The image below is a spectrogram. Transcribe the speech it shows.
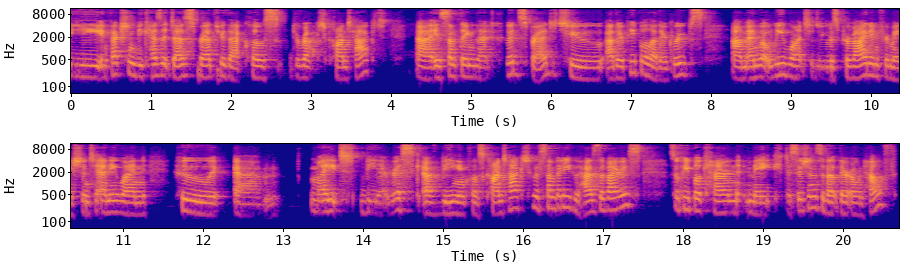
the infection, because it does spread through that close direct contact, uh, is something that could spread to other people, other groups. Um, and what we want to do is provide information to anyone who um, might be at risk of being in close contact with somebody who has the virus. So people can make decisions about their own health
